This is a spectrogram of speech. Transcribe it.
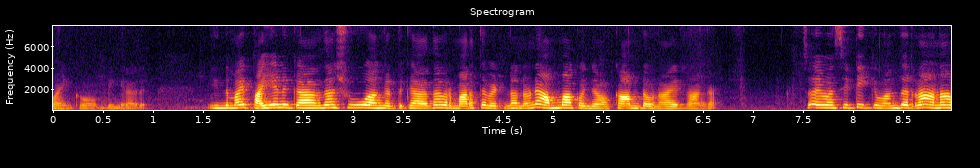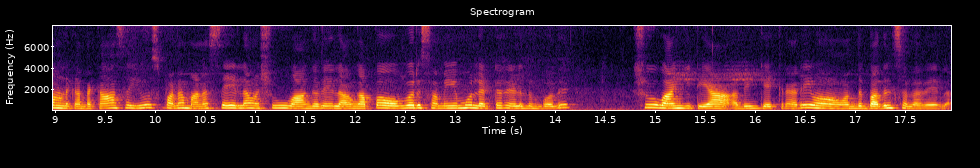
வாங்கிக்கோ அப்படிங்கிறாரு. இந்த மாதிரி பையனுக்காக தான் ஷூ வாங்குறதுக்காக தான் அவர் மரத்தை வெட்டினோடனே அம்மா கொஞ்சம் காம் டவுன் ஆயிடுறாங்க. ஸோ இவன் சிட்டிக்கு வந்துடுறான். ஆனால் அவனுக்கு அந்த காசை யூஸ் பண்ண மனசே இல்லை. அவன் ஷூ வாங்கவே இல்லை. அவங்க அப்பா ஒவ்வொரு சமயமும் லெட்டர் எழுதும்போது ஷூ வாங்கிட்டியா? அப்படின்னு கேட்குறாரு இவன் வந்து பதில் சொல்லவே இல்லை.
